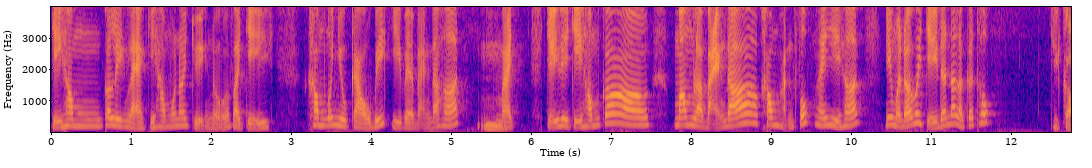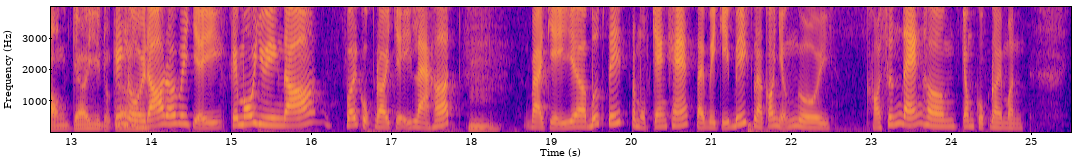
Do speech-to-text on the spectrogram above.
chị không có liên lạc chị không có nói chuyện nữa và chị không có nhu cầu biết gì về bạn đó hết. Ừ. mà chị thì chị không có mong là bạn đó không hạnh phúc hay gì hết. Nhưng mà đối với chị đến đó là kết thúc chỉ còn chơi gì được cái nữa. người đó đối với chị cái mối duyên đó với cuộc đời chị là hết ừ. và chị ờ, bước tiếp vào một trang khác tại vì chị biết là có những người họ xứng đáng hơn trong cuộc đời mình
